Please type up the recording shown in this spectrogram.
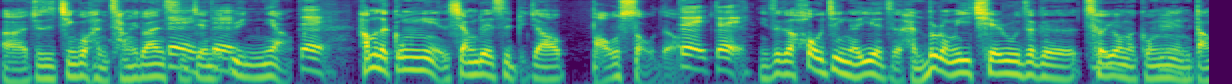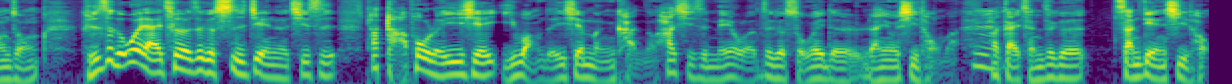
呃，就是经过很长一段时间的酝酿，对，他们的工艺也相对是比较。保守的，对对，你这个后进的叶子很不容易切入这个车用的供应链当中。可是这个未来车的这个世界呢，其实它打破了一些以往的一些门槛哦，它其实没有了这个所谓的燃油系统嘛，它改成这个三电系统。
